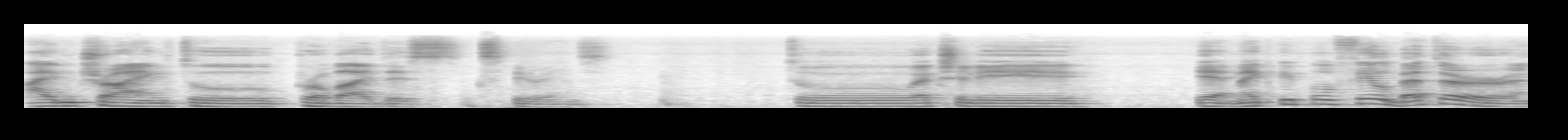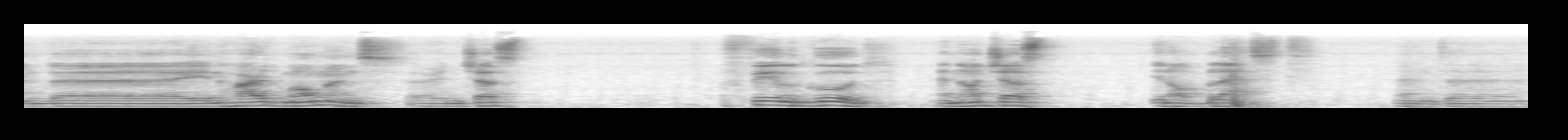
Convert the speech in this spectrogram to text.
I'm trying to provide this experience to actually, yeah, make people feel better and uh, in hard moments and just feel good and not just, you know, blessed and uh,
